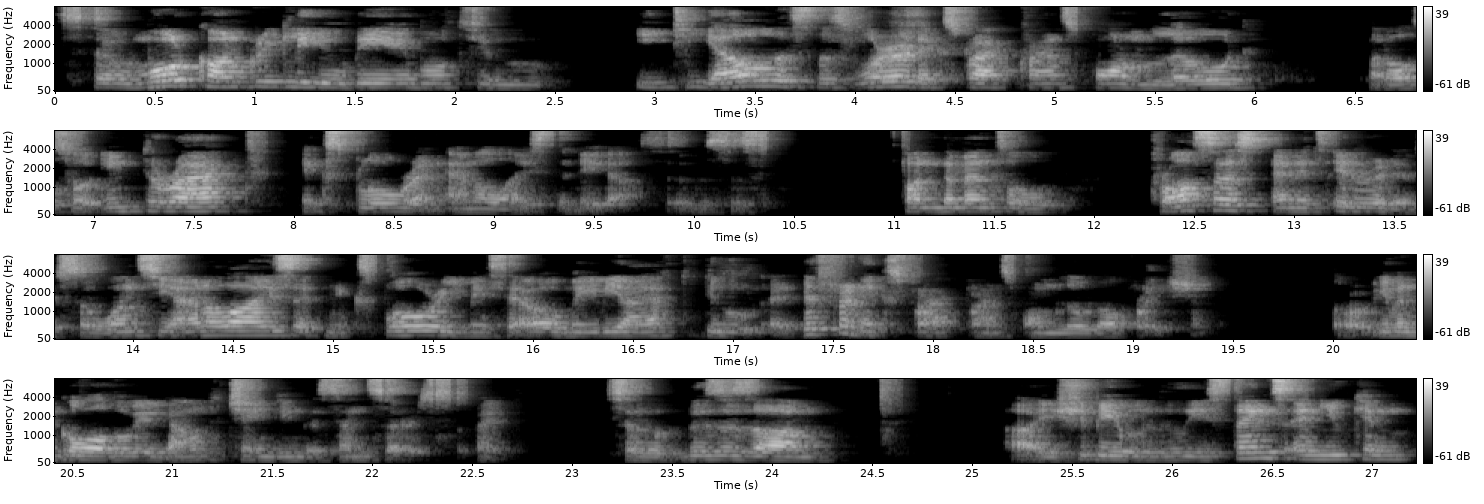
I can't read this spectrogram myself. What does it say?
so more concretely, you'll be able to ETL is this word, extract, transform, load, but also interact, explore, and analyze the data. So this is fundamental process and it's iterative. So once you analyze it and explore, you may say, oh, maybe I have to do a different extract, transform, load operation, or even go all the way down to changing the sensors, right? So this is, um, uh, you should be able to do these things and you can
